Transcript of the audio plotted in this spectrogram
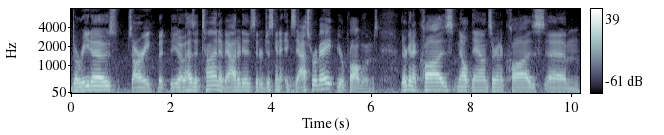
Doritos, sorry, but you know, has a ton of additives that are just going to exacerbate your problems. They're going to cause meltdowns. They're going to cause um,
